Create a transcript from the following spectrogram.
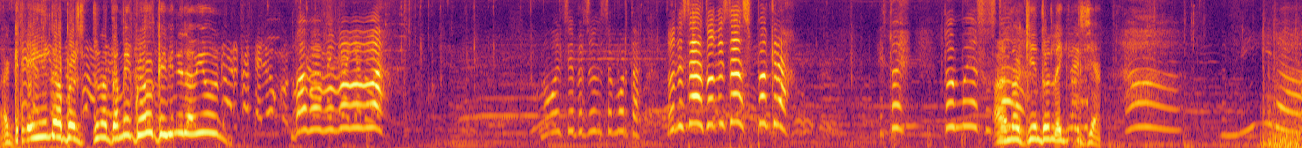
Aquí hay una persona también. Cuidado que viene el avión. Va, va, va, va, va, va. No, esa persona está muerta. ¿Dónde estás? ¿Dónde estás, Pancra? Estoy, estoy muy asustada. Ando aquí dentro de la iglesia. Ah, Mira.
